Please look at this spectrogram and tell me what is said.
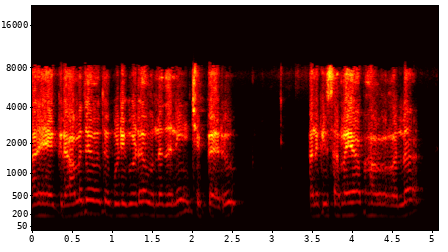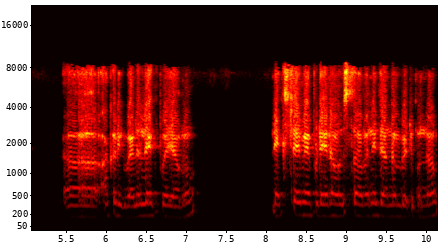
అనే గ్రామదేవత గుడి కూడా ఉన్నదని చెప్పారు. మనకి సమయాభావం వల్ల అక్కడికి వెళ్ళలేకపోయాము. నెక్స్ట్ టైం ఎప్పుడైనా వస్తామని దండం పెట్టుకున్నాం.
